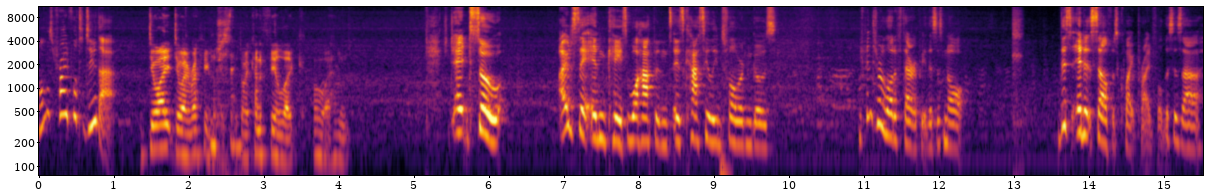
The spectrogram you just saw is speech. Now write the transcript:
almost prideful to do that. Do I? Do I recognize? Do I kind of feel like? Oh, I haven't. It, so I would say in case what happens is Cassie leans forward and goes, You've been through a lot of therapy, this is not this in itself is quite prideful. This is a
